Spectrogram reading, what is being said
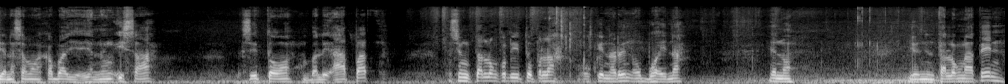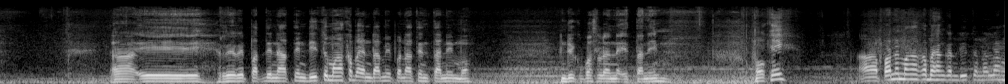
Yan na sa mga kabay. Yan yung isa. Tapos ito, bali apat. Tapos yung talong ko dito pala, okay na rin, o buhay na. Yan o. Yun yung talong natin. Ah, i-riripat din natin. Dito mga kabay, ang dami pa natin tanim mo. Hindi ko pa sila naitanim. Okay? Ah, paano mga kabay hanggang dito na lang.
